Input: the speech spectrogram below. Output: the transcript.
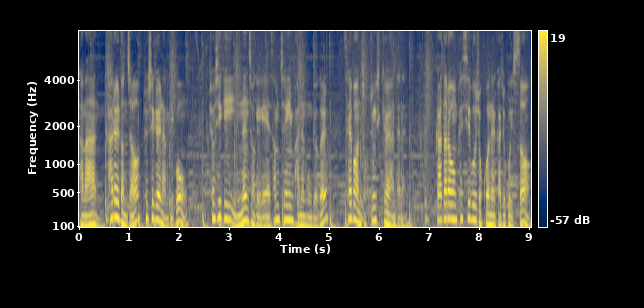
다만 칼을 던져 표식을 남기고 표식이 있는 적에게 3체인 반응 공격을 3번 적중시켜야 한다는 까다로운 passive 조건을 가지고 있어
